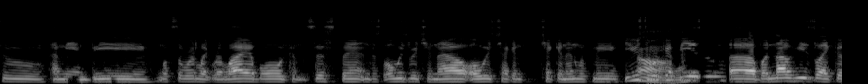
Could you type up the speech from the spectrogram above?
to, I mean, be what's the word like reliable and consistent, and just always reaching out, always checking checking in with me. He used to work at. BSU, uh, but now he's like uh,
